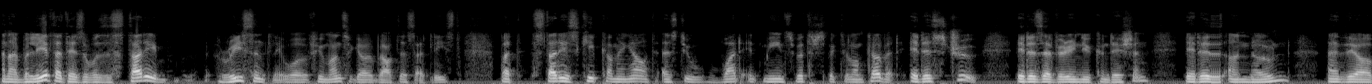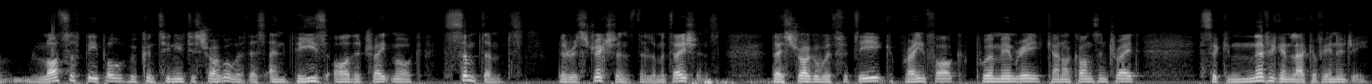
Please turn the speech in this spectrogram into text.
And I believe that there was a study recently, or a few months ago about this at least, but studies keep coming out as to what it means with respect to long COVID. It is true. It is a very new condition. It is unknown. And there are lots of people who continue to struggle with this. And these are the trademark symptoms, the restrictions, the limitations. They struggle with fatigue, brain fog, poor memory, cannot concentrate, significant lack of energy.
